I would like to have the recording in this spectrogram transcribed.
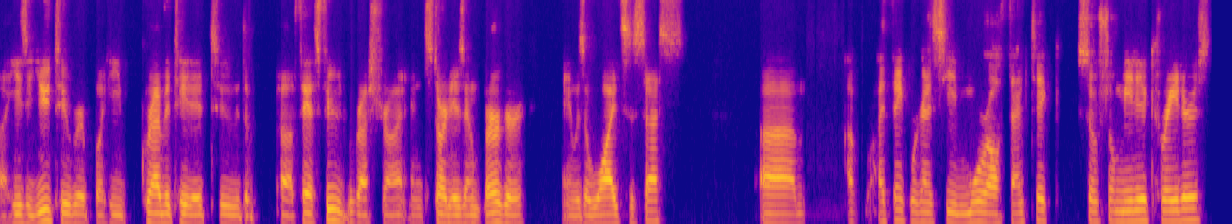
Uh, he's a YouTuber, but he gravitated to the uh, fast food restaurant and started his own burger, and it was a wide success. Um, I, I think we're going to see more authentic social media creators.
